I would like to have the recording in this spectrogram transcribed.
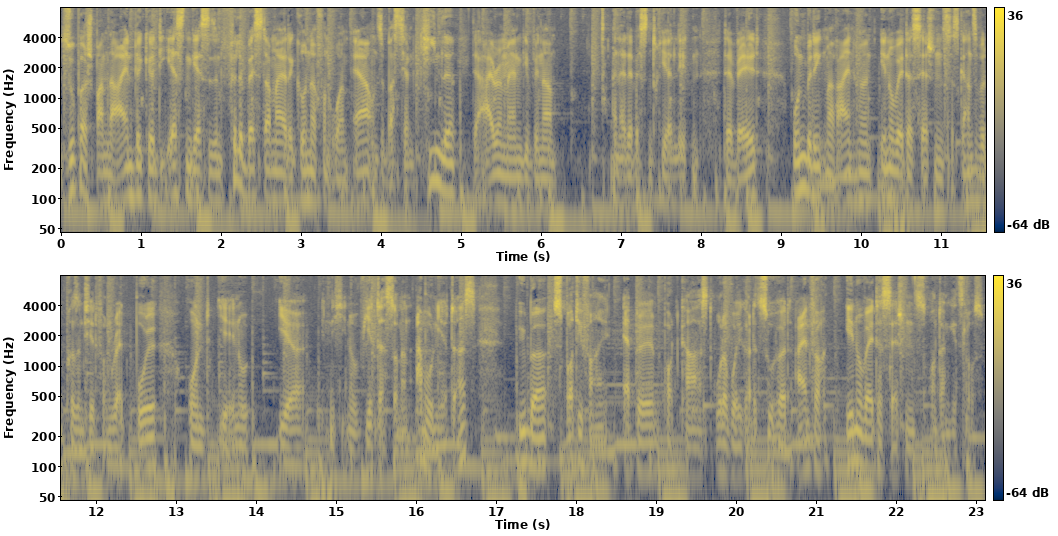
super spannende Einblicke. Die ersten Gäste sind Philipp Westermeier, der Gründer von OMR, und Sebastian Kienle, der Ironman-Gewinner einer der besten Triathleten der Welt. Unbedingt mal reinhören. Innovator Sessions. Das Ganze wird präsentiert von Red Bull und ihr, inno ihr nicht innoviert das, sondern abonniert das über Spotify, Apple Podcast oder wo ihr gerade zuhört. Einfach Innovator Sessions und dann geht's los.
